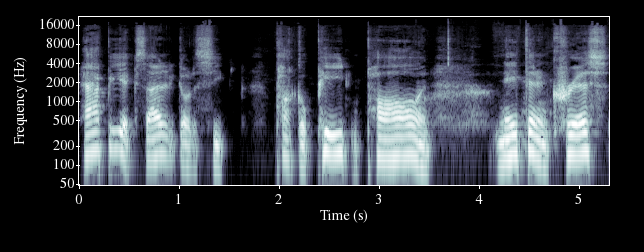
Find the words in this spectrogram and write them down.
Happy, excited to go to see Paco Pete and Paul and Nathan and Chris.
